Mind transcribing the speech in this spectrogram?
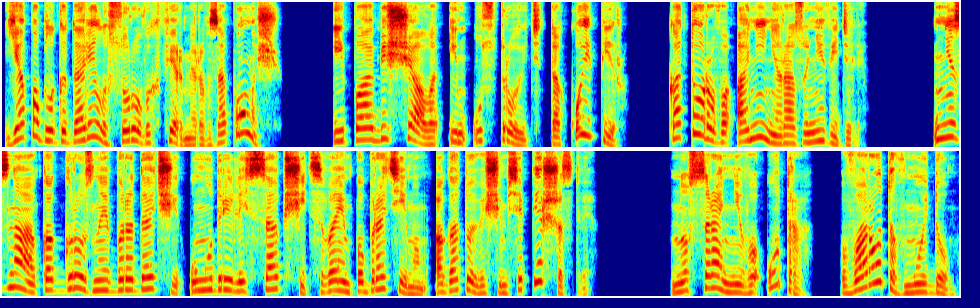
я поблагодарила суровых фермеров за помощь и пообещала им устроить такой пир, которого они ни разу не видели. Не знаю, как грозные бородачи умудрились сообщить своим побратимам о готовящемся пиршестве, но с раннего утра ворота в мой дом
